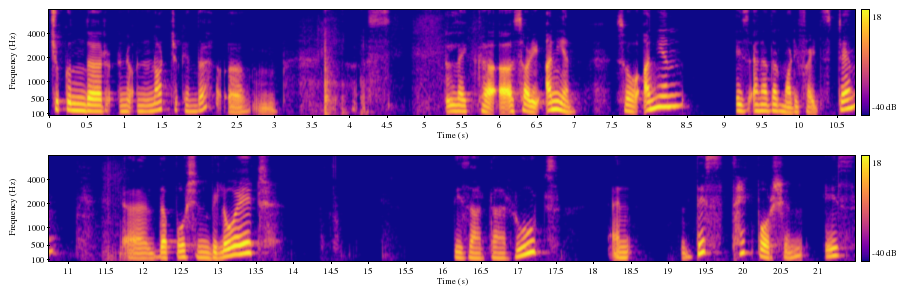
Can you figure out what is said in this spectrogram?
chukundar, no, not chukundar, um, like sorry, onion. So, onion is another modified stem. Uh, the portion below it, these are the roots and this thick portion is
